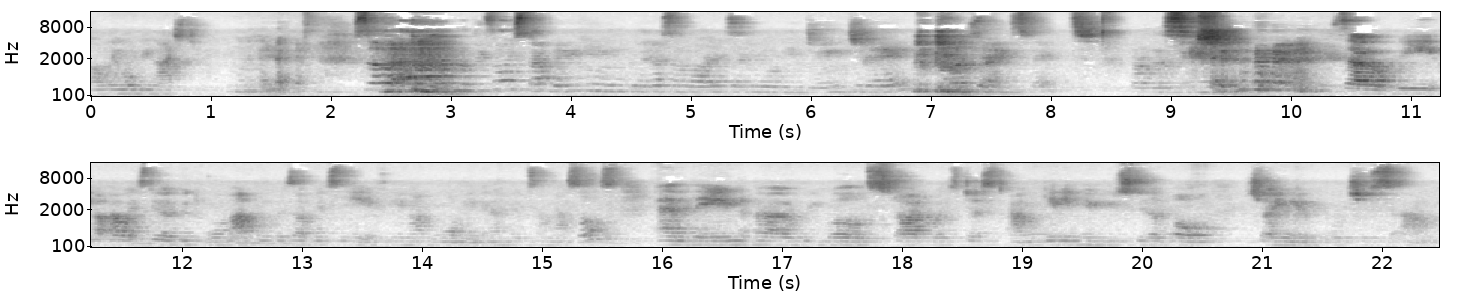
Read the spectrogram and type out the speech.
Uh, we will be nice to you. So, um, before we start, maybe can you let us know what exactly we'll be doing today? What to expect from this section? So we always do a good warm up because obviously if you're not warm, you're going to hurt some muscles. And then uh, we will start with just um, getting you used to the pole, showing you which is um,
